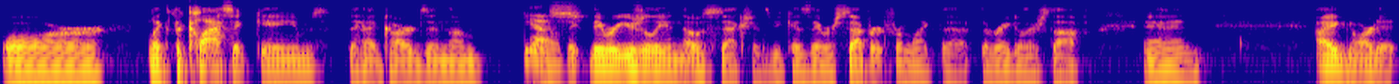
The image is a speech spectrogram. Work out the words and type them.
or like the classic games that had cards in them. Yes, you know, they, they were usually in those sections because they were separate from like the the regular stuff, and I ignored it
